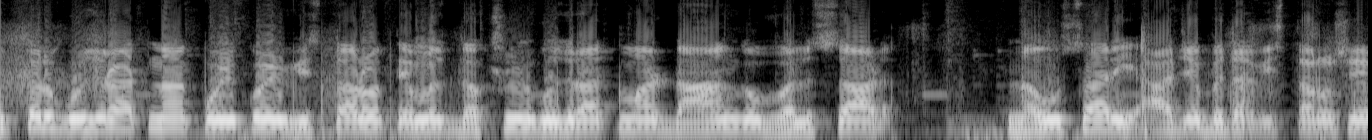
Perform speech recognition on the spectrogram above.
ઉત્તર ગુજરાતના કોઈ કોઈ વિસ્તારો તેમજ દક્ષિણ ગુજરાતમાં ડાંગ, વલસાડ, નવસારી આ જે બધા વિસ્તારો છે,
